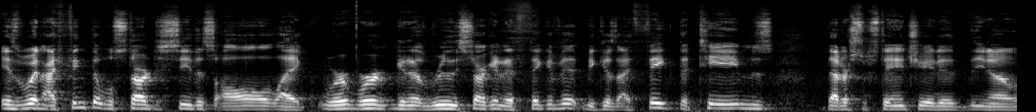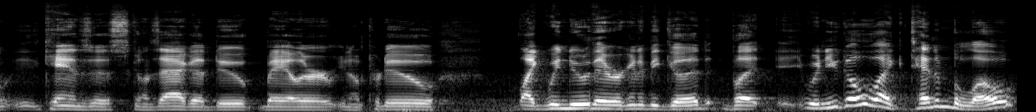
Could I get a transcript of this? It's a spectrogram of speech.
is when I think that we'll start to see this all like we're we're gonna really start getting the thick of it because I think the teams that are substantiated, you know, Kansas, Gonzaga, Duke, Baylor, you know, Purdue, like we knew they were gonna be good, but when you go like ten and below.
